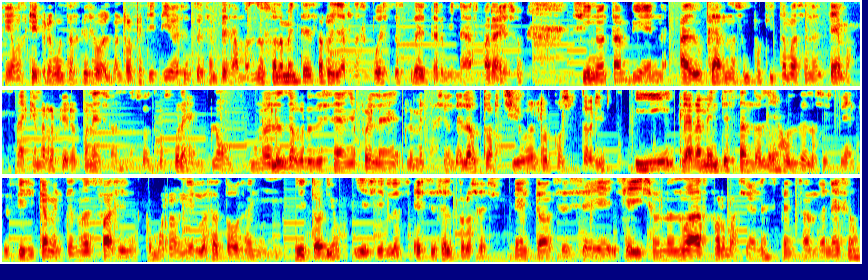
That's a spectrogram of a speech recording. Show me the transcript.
digamos que hay preguntas que se vuelven repetitivas, entonces empezamos no solamente a desarrollar respuestas predeterminadas para eso, sino también a educarnos un poquito más en el tema. ¿A qué me refiero con eso? Nosotros, por ejemplo, uno de los logros de este año fue la implementación del autoarchivo del repositorio y claramente estando lejos de los estudiantes físicamente no es fácil como reunirlos a todos en un auditorio y decirles este es el proceso. Entonces se hizo unas nuevas formaciones pensando en eso,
